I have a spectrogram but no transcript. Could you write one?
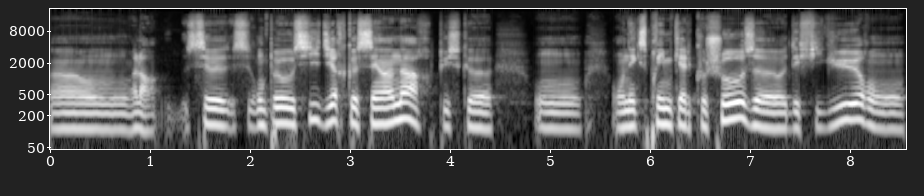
euh, alors, on peut aussi dire que c'est un art, puisque on, exprime quelque chose, euh, des figures, on,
